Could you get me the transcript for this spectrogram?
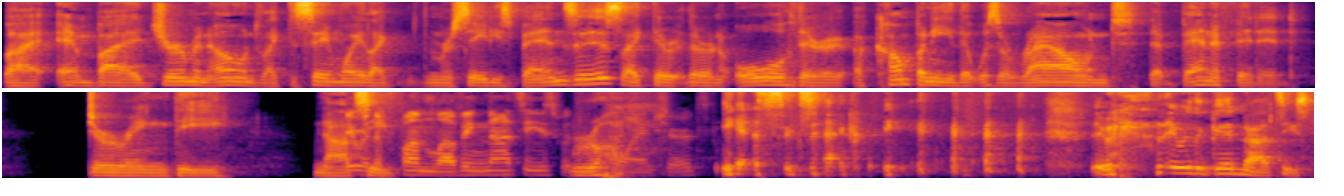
By and by German owned, like the same way like Mercedes Benz is, like they're they're an old they're a company that was around that benefited during the they were Nazi the fun-loving Nazis with. Hawaiian shirts. Yes, exactly. they were they were the good Nazis.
